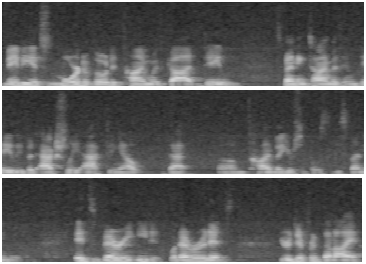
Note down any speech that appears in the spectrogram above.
Maybe it's more devoted time with God daily, spending time with Him daily, but actually acting out that um, time that you're supposed to be spending with Him. It's very needed, whatever it is. You're different than I am.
